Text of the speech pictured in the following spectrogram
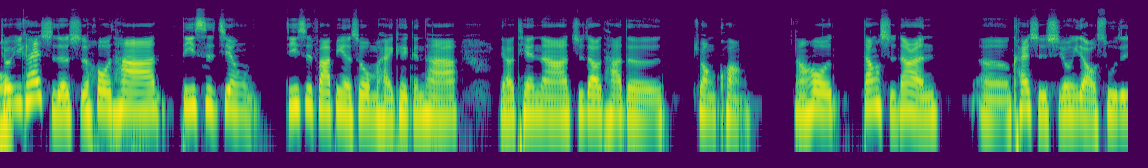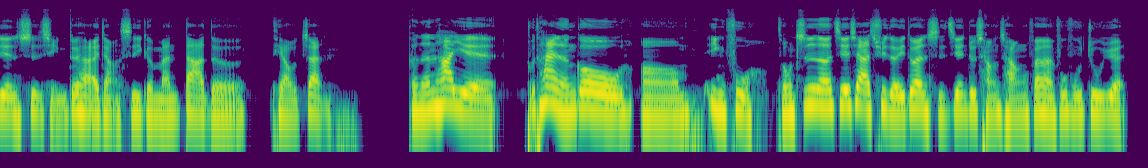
就一开始的时候，他第一次见第一次发病的时候，我们还可以跟他聊天啊，知道他的状况。然后当时当然，呃，开始使用胰岛素这件事情对他来讲是一个蛮大的挑战，可能他也不太能够嗯应付。总之呢，接下去的一段时间就常常反反复复住院，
